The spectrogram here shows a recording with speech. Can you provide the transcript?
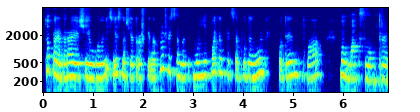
то перебираючи її в голові, звісно ж, я трошки напружуся, але мої поділки це буде 0, 1, 2, ну максимум 3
